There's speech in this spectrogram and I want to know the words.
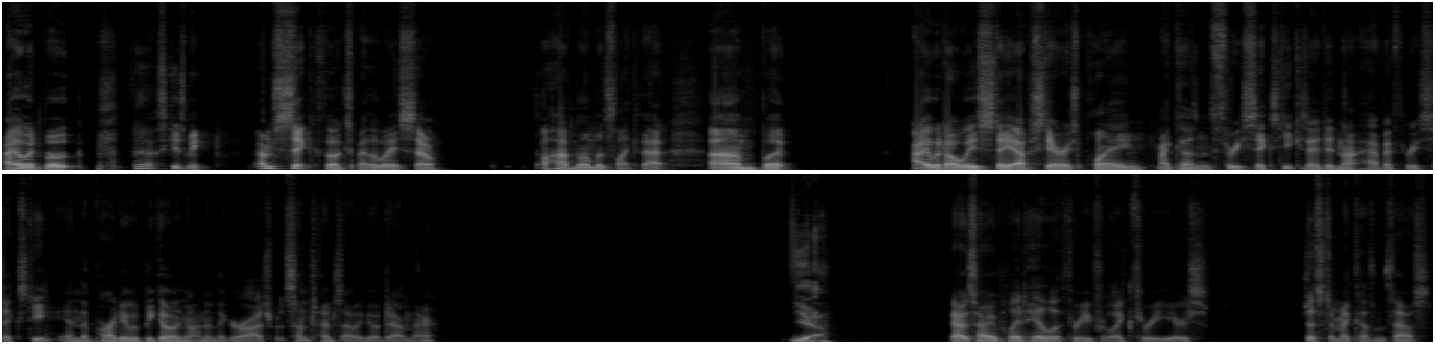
I would vote. Excuse me. I'm sick, folks. By the way, so I'll have moments like that. Um, but I would always stay upstairs playing my cousin's 360 because I did not have a 360, and the party would be going on in the garage. But sometimes I would go down there. Yeah. That was how I played Halo 3 for like three years, just at my cousin's house.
